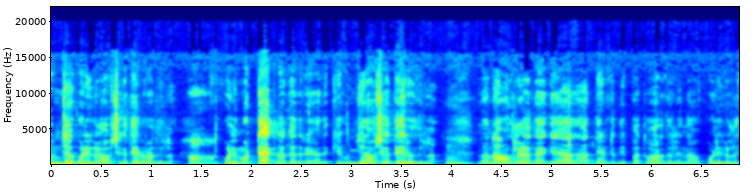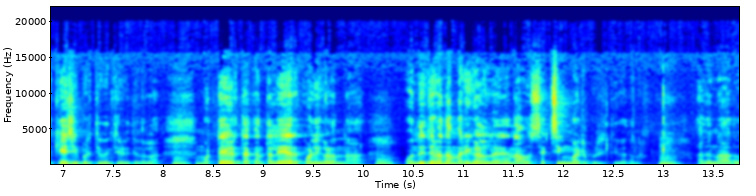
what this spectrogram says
ಹುಂಜೆ ಕೋಳಿಗಳ ಅವಶ್ಯಕತೆ ಬರೋದಿಲ್ಲ. ಕೋಳಿ ಮೊಟ್ಟೆ ಹಾಕಬೇಕಾದ್ರೆ ಅದಕ್ಕೆ ಹುಂಜಿನ ಅವಶ್ಯಕತೆ ಇರೋದಿಲ್ಲ. ನಾನು ಆವಾಗಲೇ ಹೇಳಿದಾಗೆ ಹದಿನೆಂಟು ಇಪ್ಪತ್ತು ವಾರದಲ್ಲಿ ನಾವು ಕೋಳಿಗಳನ್ನ ಕೆಜಿ ಬಿಡ್ತೀವಿ ಅಂತ ಹೇಳಿದಿವಲ್ಲ ಮೊಟ್ಟೆ ಇರ್ತಕ್ಕಂಥ ಲೇಯರ್ ಕೋಳಿಗಳನ್ನ ಒಂದೇ ದಿನದ ಮರಿಗಳಲ್ಲೇ ನಾವು ಸೆಕ್ಸಿಂಗ್ ಮಾಡಿಬಿಡ್ತೀವಿ ಅದನ್ನ. ಅದನ್ನ ಅದು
